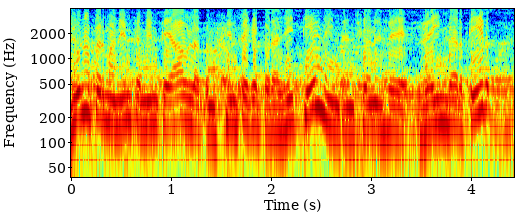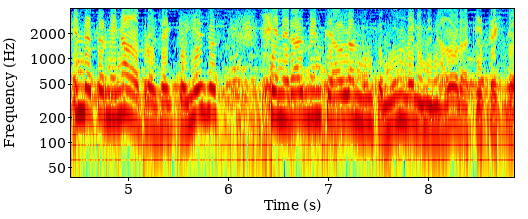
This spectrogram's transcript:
y uno permanentemente habla con gente que por allí tiene intenciones de, invertir en determinado proyecto y ellos generalmente hablan de un común denominador, arquitecto.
